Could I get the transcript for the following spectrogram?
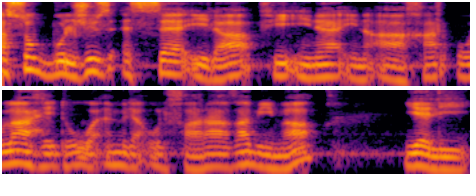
أصب الجزء السائل في إناء آخر ألاحظ وأملأ الفراغ بما يلي.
